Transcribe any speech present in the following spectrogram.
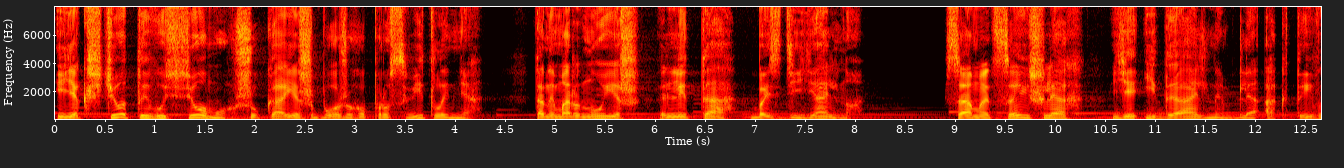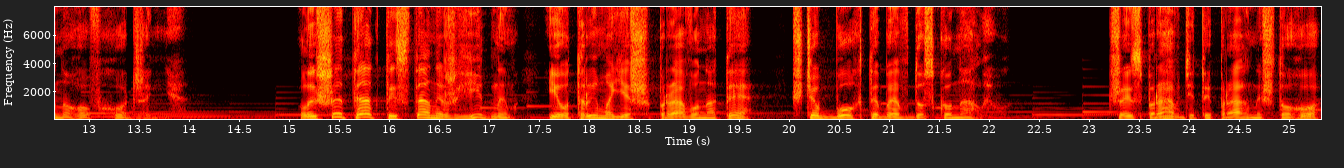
і якщо ти в усьому шукаєш Божого просвітлення та не марнуєш літа бездіяльно, саме цей шлях є ідеальним для активного входження. Лише так ти станеш гідним і отримаєш право на те, щоб Бог тебе вдосконалив. Чи справді ти прагнеш того,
